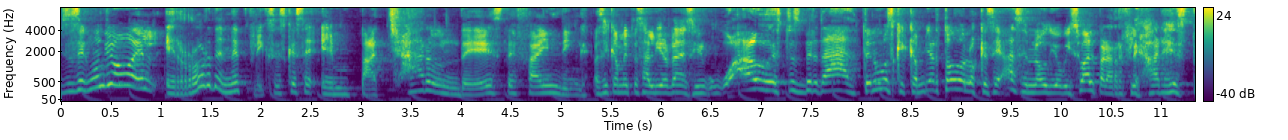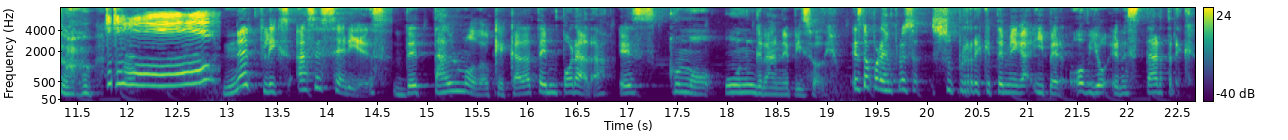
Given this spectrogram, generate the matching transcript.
Según yo, el error de Netflix es que se empacharon de este finding. Básicamente salieron a decir wow, esto es verdad. Tenemos que cambiar todo lo que se hace en lo audiovisual para reflejar esto. Netflix hace series de tal modo que cada temporada es como un gran episodio. Esto, por ejemplo, es súper requete mega hiper obvio en Star Trek,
